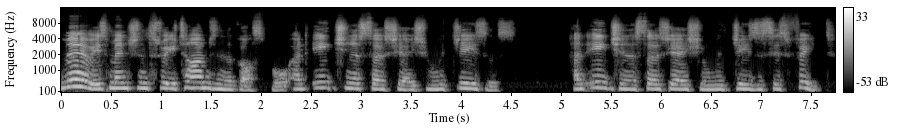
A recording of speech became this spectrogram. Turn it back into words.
Mary is mentioned three times in the Gospel, and each in association with Jesus, and each in association with Jesus' feet.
